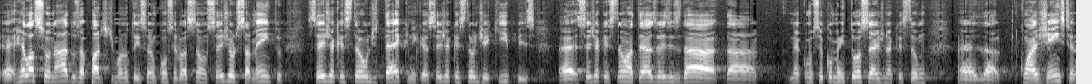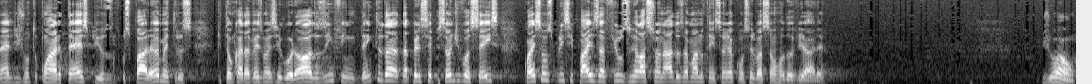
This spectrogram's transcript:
é, relacionados à parte de manutenção e conservação, seja orçamento, seja questão de técnica, seja questão de equipes, é, seja questão até, às vezes, da, da né, como você comentou, Sérgio, na questão é, da, com a agência, né, junto com a Artesp, os, os, parâmetros que estão cada vez mais rigorosos, enfim, dentro da, da, percepção de vocês, quais são os principais desafios relacionados à manutenção e à conservação rodoviária? João,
